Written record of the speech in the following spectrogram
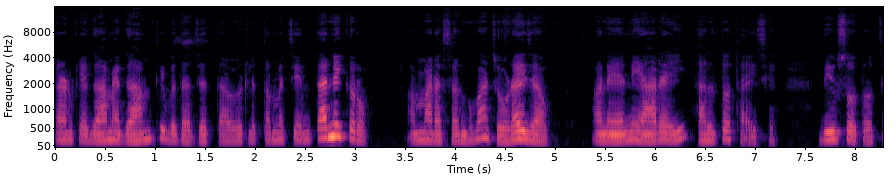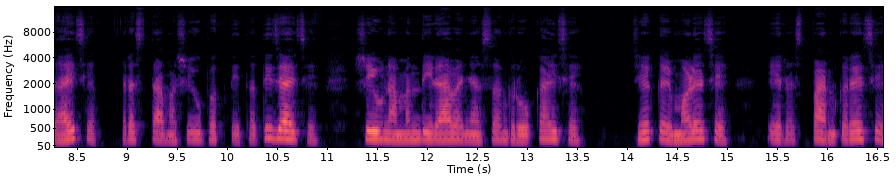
કારણ કે ગામે ગામથી બધા જતા હોય, એટલે તમે ચિંતા નહીં કરો, અમારા સંઘમાં જોડાઈ જાઓ અને એની આરે હાલતો થાય છે. દિવસો તો જાય છે, રસ્તામાં શિવભક્તિ થતી જાય છે, શિવના મંદિર આવે ત્યાં સંઘ રોકાય છે, જે કંઈ મળે છે એ રસપાન કરે છે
